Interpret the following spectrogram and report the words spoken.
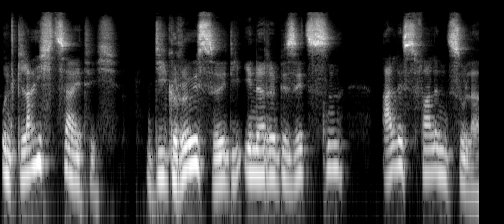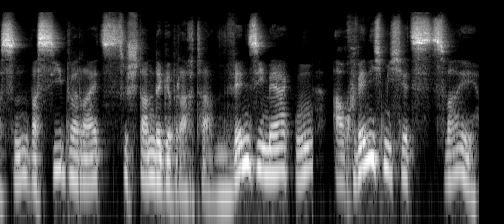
und gleichzeitig die Größe, die innere besitzen, alles fallen zu lassen, was Sie bereits zustande gebracht haben. Wenn Sie merken, auch wenn ich mich jetzt zwei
